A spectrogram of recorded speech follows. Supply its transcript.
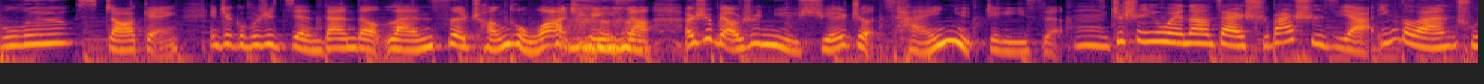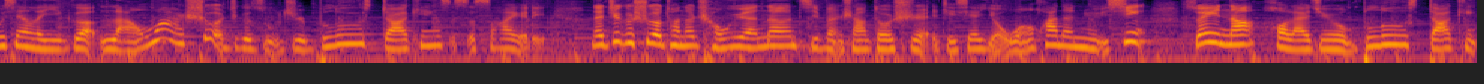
blue stocking。哎，这个不是简单的蓝色长筒袜这个意思啊，而是表示女学者、才女这个意思。嗯，这是因为呢，在十八世纪啊，英格兰出现了一个蓝袜社这个组织 Blue Stockings Society。那这个社团的成成员呢，基本上都是这些有文化的女性，所以呢，后来就用 blue stocking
